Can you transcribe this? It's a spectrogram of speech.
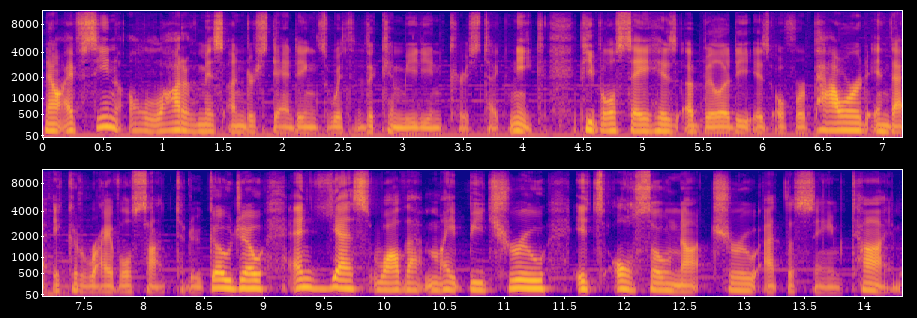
Now I've seen a lot of misunderstandings with the comedian curse technique. People say his ability is overpowered in that it could rival Satoru Gojo, and yes, while that might be true, it's also not true at the same time.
